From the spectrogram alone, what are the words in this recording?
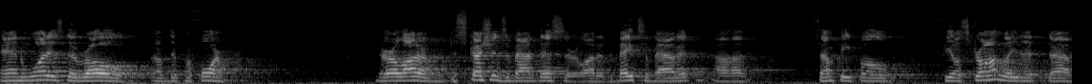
And what is the role of the performer? There are a lot of discussions about this, there are a lot of debates about it. Uh, some people feel strongly that uh,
